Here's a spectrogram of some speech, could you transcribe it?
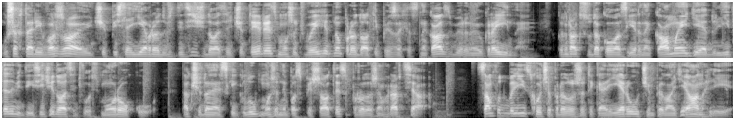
У Шахтарі вважають, що після Євро 2024 зможуть вигідно продати півзахисника збірної України. Контракт Судакова з гірниками діє до літа 2028 року, так що Донецький клуб може не поспішати з продажем гравця. Сам футболіст хоче продовжити кар'єру у чемпіонаті Англії.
